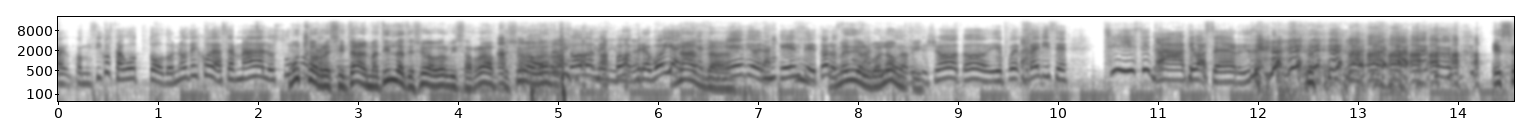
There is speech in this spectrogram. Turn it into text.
a- con mis hijos hago todo, no dejo de hacer nada, lo sumo. Mucho recital. Matilda te lleva a ver Bizarrap, te lleva a ver... todo me pongo, pero voy ahí en Nada. el medio de la gente, de todos En los medio del sé yo, todo. Y después por ahí dice, sí, sí, nada, ¿qué va a hacer? Dice. ¿Es ese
